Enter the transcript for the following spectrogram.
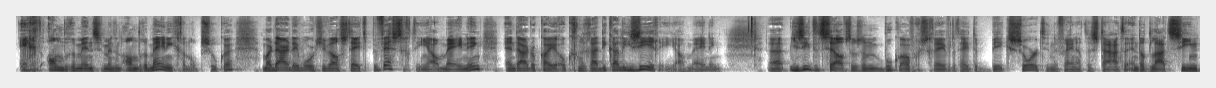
echt andere mensen met een andere mening gaan opzoeken. Maar daardoor word je wel steeds bevestigd in jouw mening. En daardoor kan je ook gaan radicaliseren in jouw mening. Uh, je ziet het zelfs, er is een boek over geschreven dat heet The Big Sort in de Verenigde Staten. En dat laat zien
